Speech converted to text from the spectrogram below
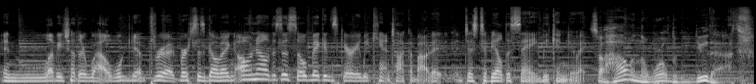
and love each other well, we'll get through it versus going, oh no, this is so big and scary, we can't talk about it. Just to be able to say we can do it. so how in the world do we do that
